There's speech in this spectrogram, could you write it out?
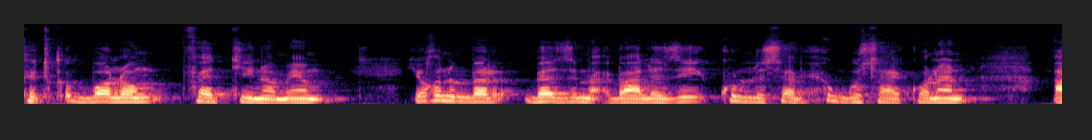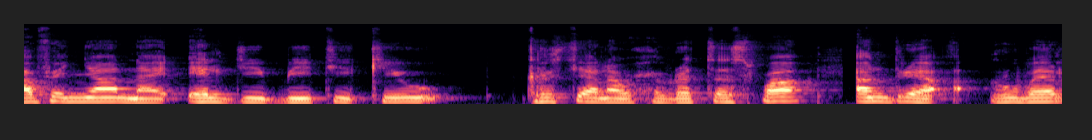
ክትቅበሎም ፈቲኖም እዮም ይኹን እምበር በዚ ምዕባል እዚ ኩሉ ሰብ ሕጉስ ኣይኮነን ኣፈኛ ናይ ኤልጂቢቲኪ ክርስትያናዊ ሕብረት ተስፋ ኣንድርያ ሩበር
